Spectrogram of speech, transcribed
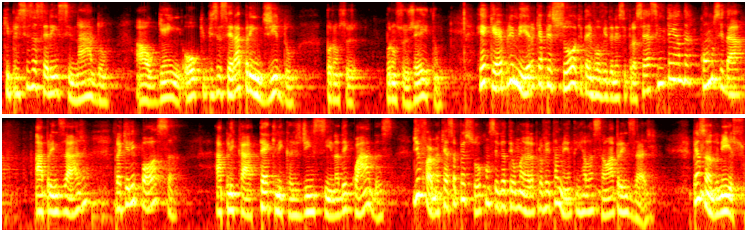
que precisa ser ensinado a alguém ou que precisa ser aprendido por um, por um sujeito, requer primeiro que a pessoa que está envolvida nesse processo entenda como se dá a aprendizagem para que ele possa aplicar técnicas de ensino adequadas de forma que essa pessoa consiga ter um maior aproveitamento em relação à aprendizagem. Pensando nisso,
